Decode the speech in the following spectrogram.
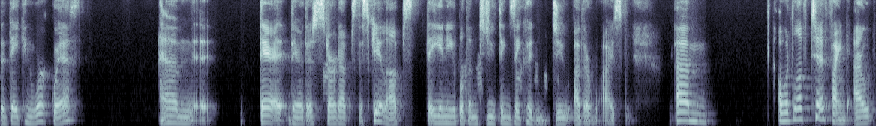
that they can work with. Um, they're they're the startups, the scale ups. They enable them to do things they couldn't do otherwise. Um, I would love to find out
